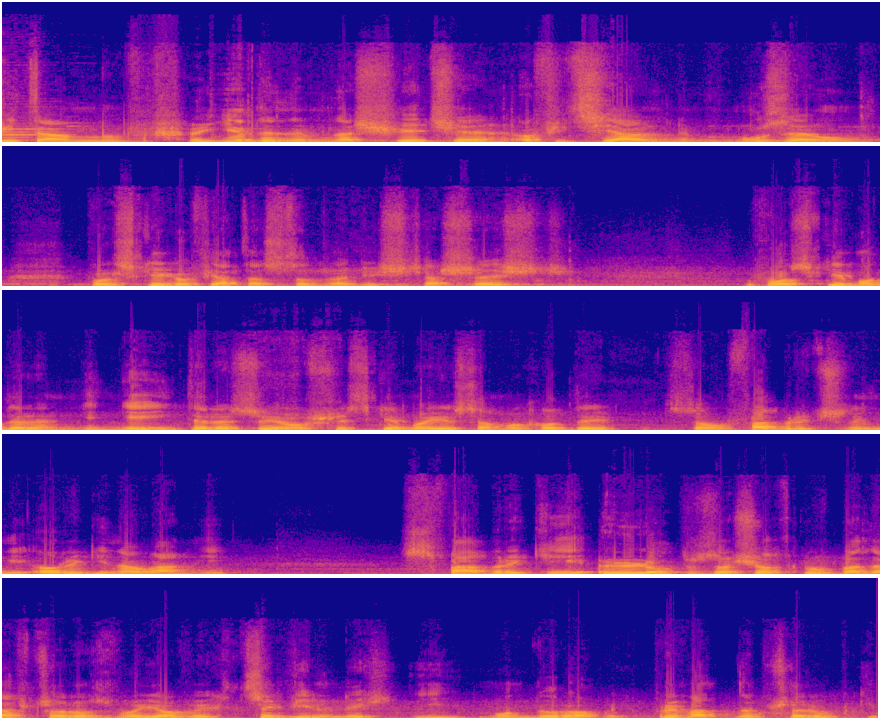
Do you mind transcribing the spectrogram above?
Witam w jedynym na świecie oficjalnym Muzeum Polskiego Fiata 126. Włoskie modele mnie nie interesują. Wszystkie moje samochody są fabrycznymi oryginałami z fabryki lub z ośrodków badawczo-rozwojowych, cywilnych i mundurowych. Prywatne przeróbki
